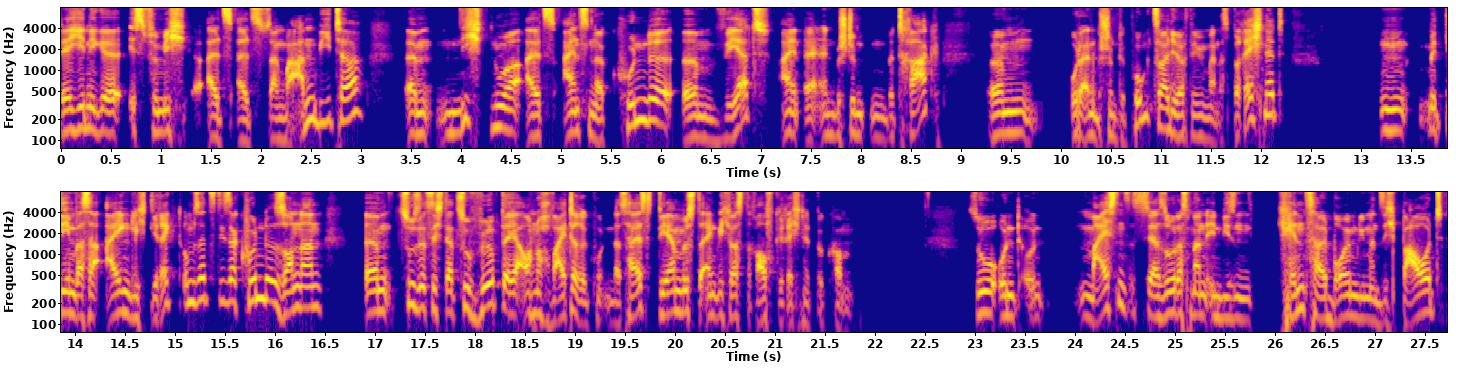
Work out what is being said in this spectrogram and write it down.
derjenige ist für mich als, als sagen wir, Anbieter ähm, nicht nur als einzelner Kunde ähm, wert, ein, äh, einen bestimmten Betrag, ähm, oder eine bestimmte Punktzahl, je nachdem, wie man das berechnet, mit dem, was er eigentlich direkt umsetzt, dieser Kunde, sondern ähm, zusätzlich dazu wirbt er ja auch noch weitere Kunden. Das heißt, der müsste eigentlich was draufgerechnet bekommen. So, und, und meistens ist es ja so, dass man in diesen Kennzahlbäumen, die man sich baut,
